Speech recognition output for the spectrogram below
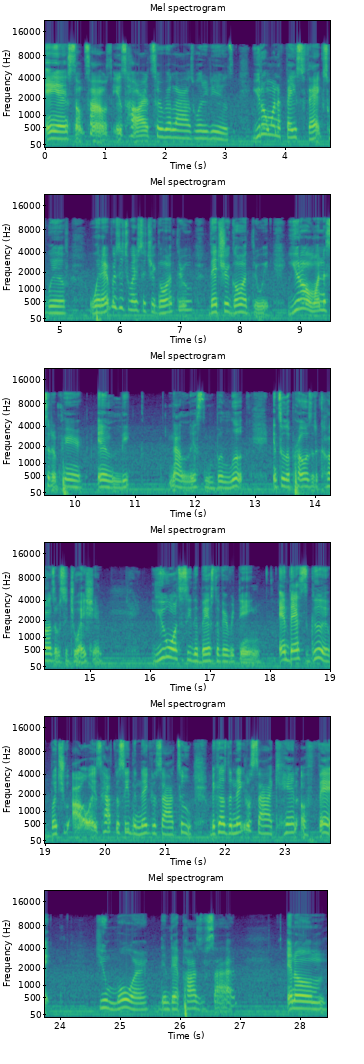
And sometimes it's hard to realize what it is. You don't want to face facts with whatever situation that you're going through, that you're going through it. You don't want to sit up here and li- not listen, but look into the pros and the cons of a situation. You want to see the best of everything. And that's good, but you always have to see the negative side too, because the negative side can affect you more than that positive side. And um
